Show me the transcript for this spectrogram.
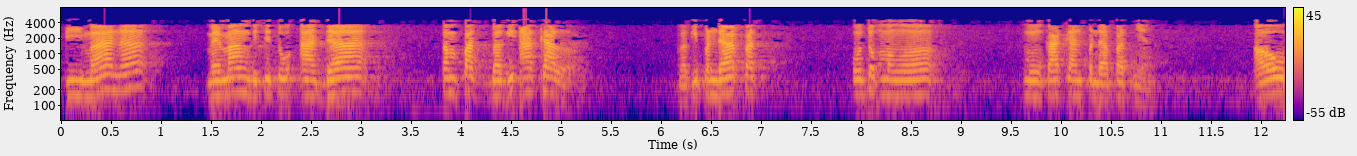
di mana memang di situ ada tempat bagi akal, bagi pendapat untuk mengungkapkan pendapatnya atau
